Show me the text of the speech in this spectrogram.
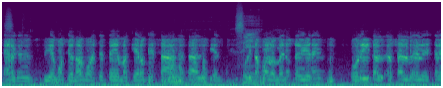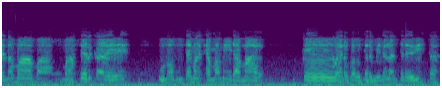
verga, estoy emocionado con este tema, quiero que salga, tal, ¿entiendes? Sí. Ahorita por lo menos se vienen, ahorita, o sea, el, el estreno más, más, más cerca es uno, un tema que se llama Miramar, que bueno, cuando termine la entrevista,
